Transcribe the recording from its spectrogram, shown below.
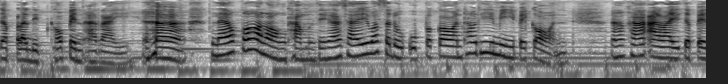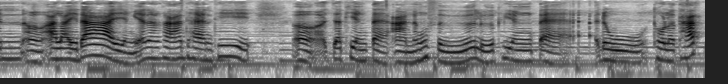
จะประดิษฐ์เขาเป็นอะไร แล้วก็ลองทำสิคะใช้วัสดุอุปกรณ์เท่าที่มีไปก่อนนะคะ อะไรจะเป็นอออะไรได้อย่างเงี้ยนะคะ แทนที่จะเพียงแต่อ่านหนังสือหรือเพียงแต่ดูโทรทัศน์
